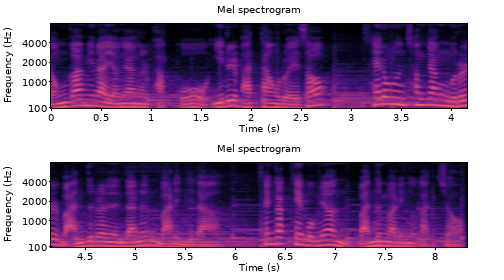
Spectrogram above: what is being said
영감이나 영향을 받고 이를 바탕으로 해서 새로운 창작물을 만들어낸다는 말입니다. 생각해보면 맞는 말인 것 같죠.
